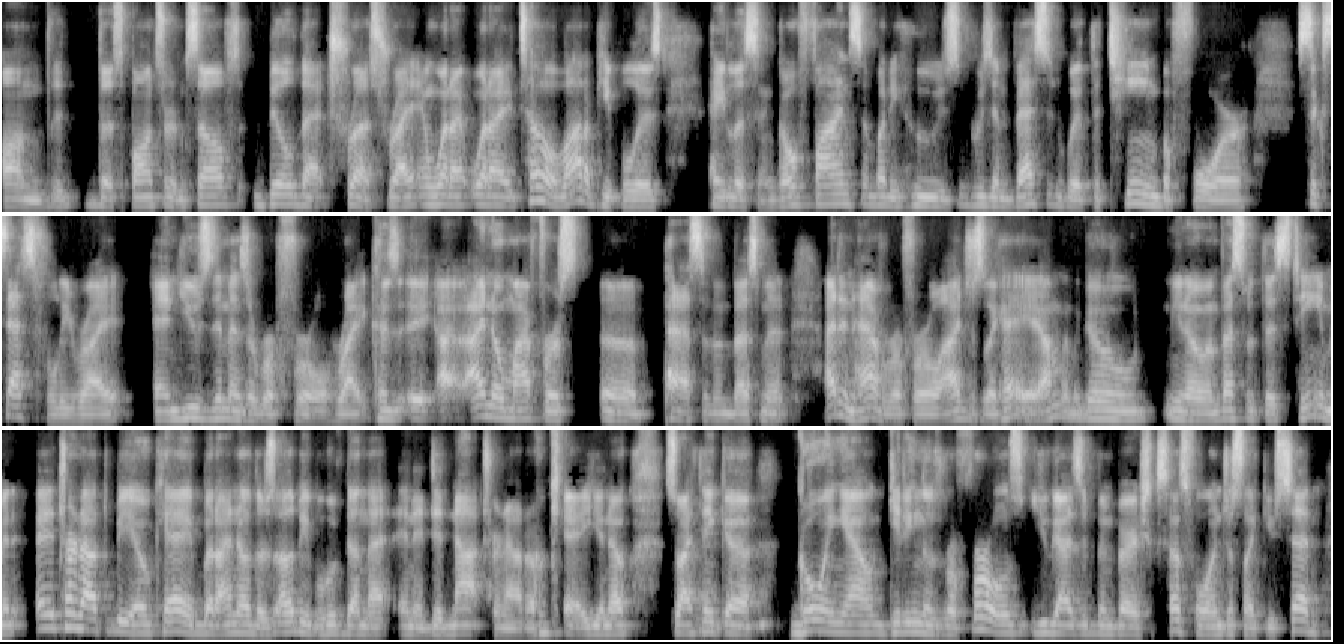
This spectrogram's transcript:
on the, the sponsor themselves, build that trust, right? And what I what I tell a lot of people is, hey, listen, go find somebody who's who's invested with the team before successfully right? And use them as a referral, right? Because I, I, know my first uh, passive investment, I didn't have a referral. I just like, hey, I'm to go, you know, invest with this team, and it turned out to be okay. But I know there's other people who've done that, and it did not turn out okay, you know. So I think uh, going out, getting those referrals, you guys have been very successful, and just like you said,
